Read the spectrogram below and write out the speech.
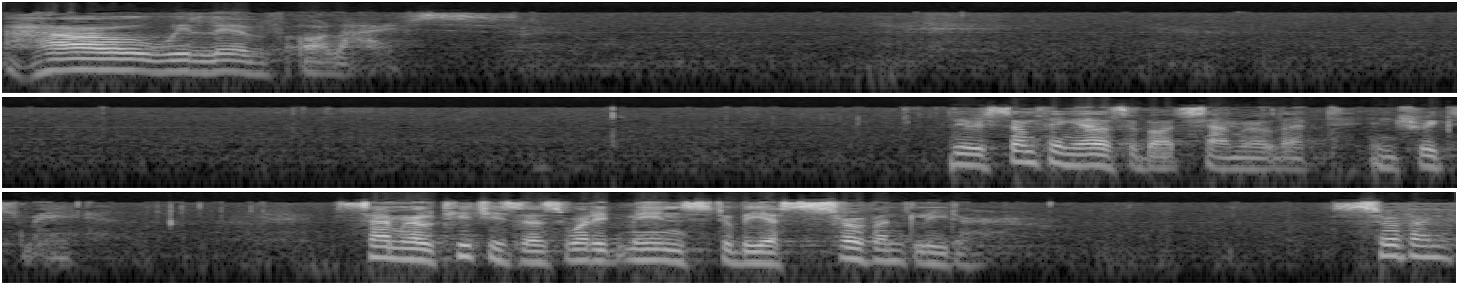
how we live our lives. There is something else about Samuel that intrigues me. Samuel teaches us what it means to be a servant leader. Servant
